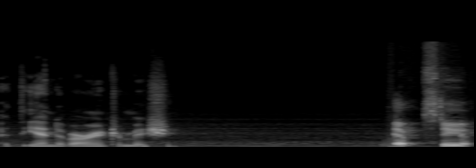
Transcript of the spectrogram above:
at the end of our intermission. Yep, Steve.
